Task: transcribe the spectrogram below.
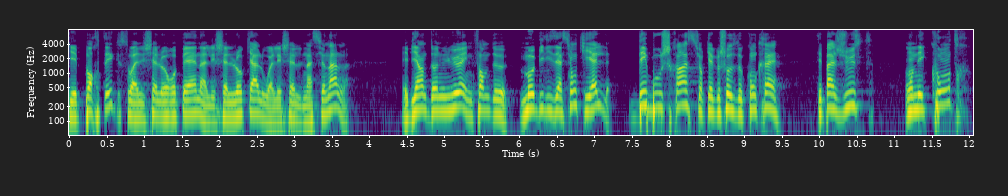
est porté, que ce soit à l'échelle européenne, à l'échelle locale ou à l'échelle nationale, eh bien, donne lieu à une forme de mobilisation qui, elle, débouchera sur quelque chose de concret. C'est pas juste on est contre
